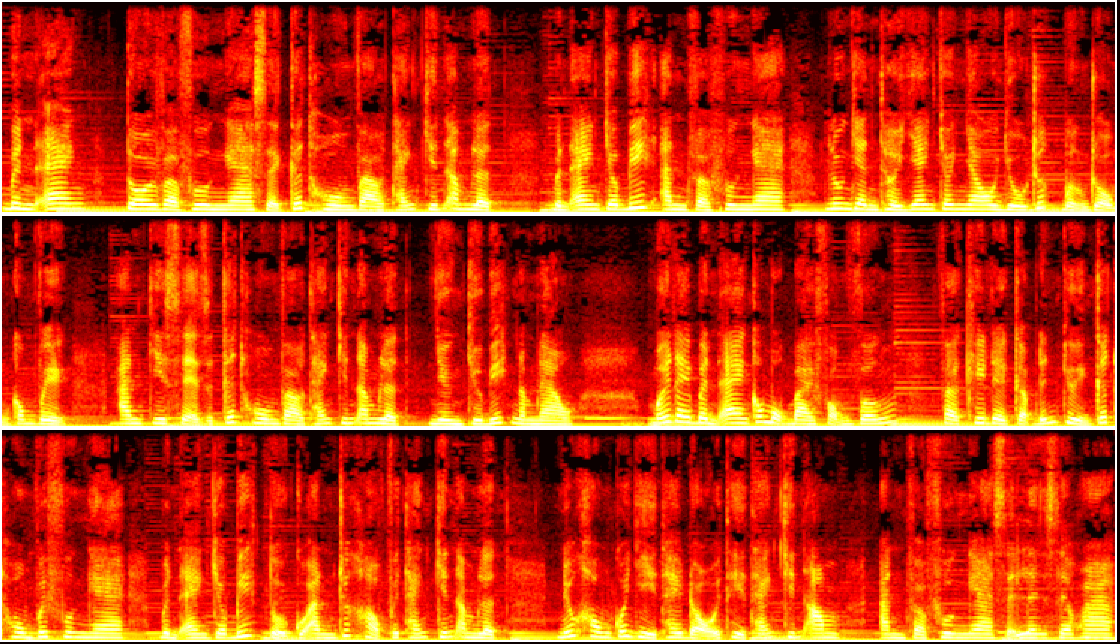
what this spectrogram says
Bình An, tôi và Phương Nga sẽ kết hôn vào tháng 9 âm lịch. Bình An cho biết anh và Phương Nga luôn dành thời gian cho nhau dù rất bận rộn công việc. Anh chia sẻ sẽ kết hôn vào tháng 9 âm lịch nhưng chưa biết năm nào. Mới đây Bình An có một bài phỏng vấn và khi đề cập đến chuyện kết hôn với Phương Nga, Bình An cho biết tuổi của anh rất hợp với tháng 9 âm lịch. Nếu không có gì thay đổi thì tháng 9 âm, anh và Phương Nga sẽ lên xe hoa,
